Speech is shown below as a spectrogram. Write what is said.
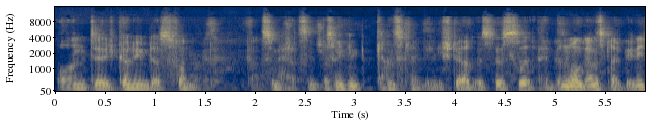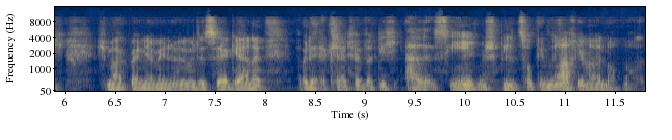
Und ich gönne ihm das von ganzem Herzen. Was mich ein ganz klein wenig stört, ist das, äh, nur ein ganz klein wenig. Ich mag Benjamin Hövedes sehr gerne, aber der erklärt ja wirklich alles, jeden Spielzug im Nachhinein nochmal.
